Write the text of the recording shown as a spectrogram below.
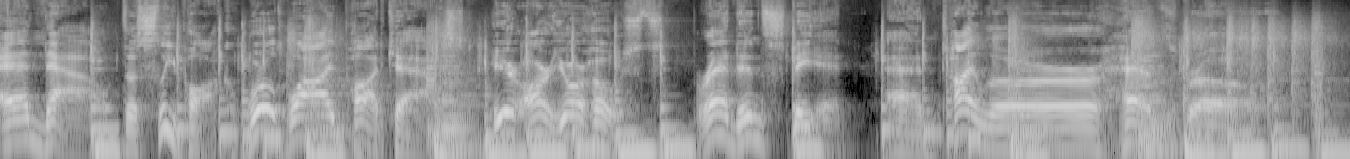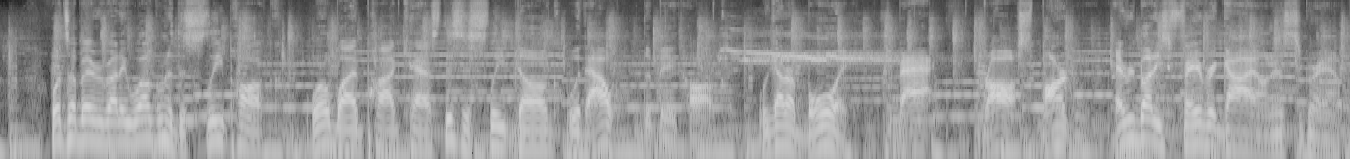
And now, the Sleephawk Worldwide Podcast. Here are your hosts, Brandon Staten and Tyler Hansbrough. What's up, everybody? Welcome to the Sleephawk Worldwide Podcast. This is Sleep Dawg without the Big Hawk. We got our boy back, Ross Martin, everybody's favorite guy on Instagram.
